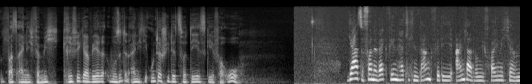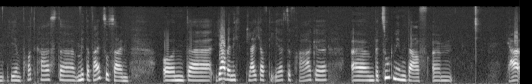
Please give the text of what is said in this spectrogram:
was eigentlich für mich griffiger wäre, wo sind denn eigentlich die Unterschiede zur DSGVO? Ja, also vorneweg vielen herzlichen Dank für die Einladung. Ich freue mich, ähm, hier im Podcast äh, mit dabei zu sein. Und äh, ja, wenn ich gleich auf die erste Frage ähm, Bezug nehmen darf, ähm, ja,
